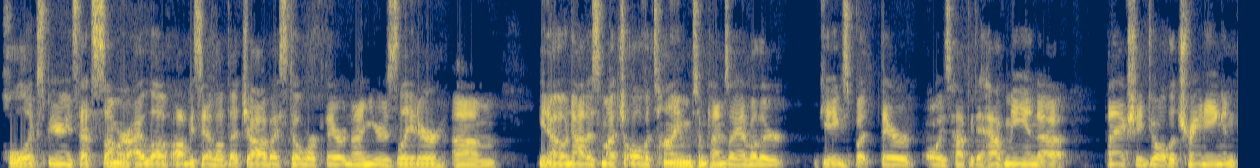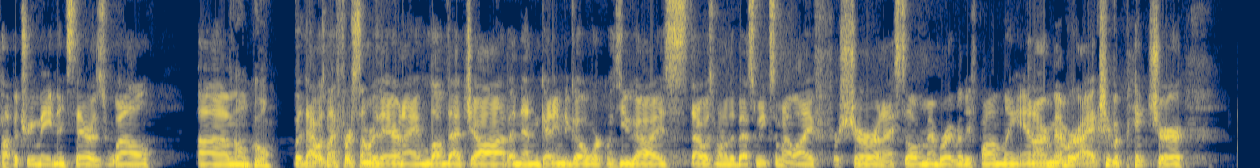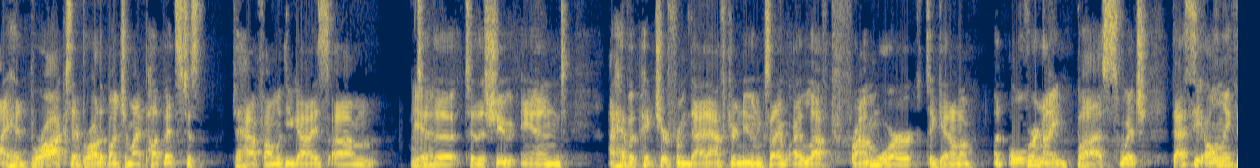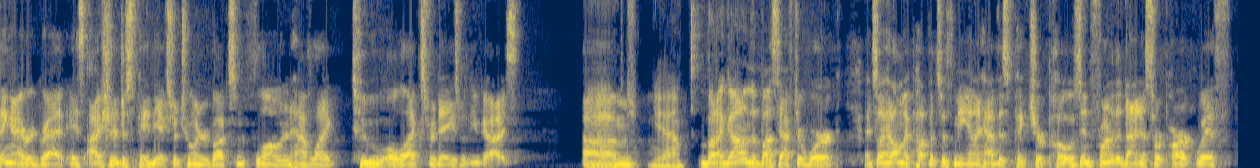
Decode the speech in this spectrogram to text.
whole experience. That summer, I love. Obviously, I love that job. I still work there nine years later. Um, you know, not as much all the time. Sometimes I have other gigs, but they're always happy to have me. And uh, and I actually do all the training and puppetry maintenance there as well. Um, oh, cool. but that was my first summer there and i loved that job. And then getting to go work with you guys that was one of the best weeks of my life for sure. And i still remember it really fondly. And i remember i actually have a picture i had brought because i brought a bunch of my puppets just to have fun with you guys um, to the to the shoot. And i have a picture from that afternoon because I, I left from work to get on a, an overnight bus which that's the only thing i regret is i should have just paid the extra 200 bucks and flown and have like two whole extra days with you guys um, Mm, yeah. but I got on the bus after work, and so I had all my puppets with me, and I have this picture posed in front of the dinosaur park with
